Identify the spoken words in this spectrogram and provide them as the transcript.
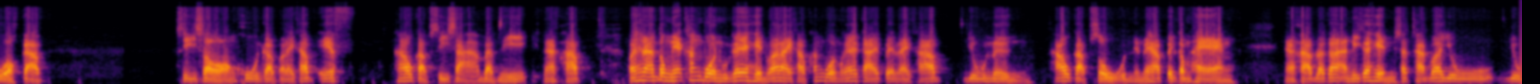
บวกกับ c 2คูณกับอะไรครับ f เท่ากับ c 3แบบนี้นะครับ เพราะฉะนั้นตรงนี้ข้างบนคุณก็จะเห็นว่าอะไรครับ ข้างบนมันก็จะกลายเป็นอะไรครับ u 1 เท่ากับศูนย์เห็นไหมครับ เป็นกำแพงนะครับ แล้วก็อันนี้ก็เห็นชัดๆว่า u u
